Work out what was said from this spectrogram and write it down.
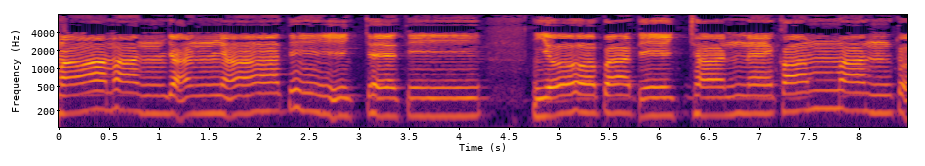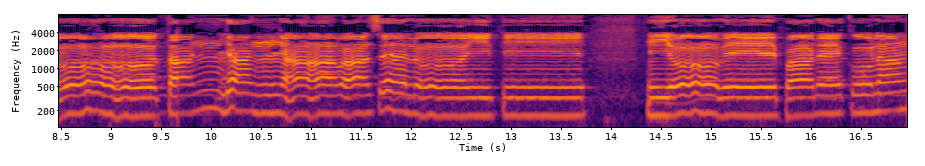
මාමං ජඤ්ඤාති ඉච්ඡති යෝ පටිච්ඡන්න කම්මන්තෝ තංජඤ්ඤාවසලෝයිති යෝ වේ පරකුලං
